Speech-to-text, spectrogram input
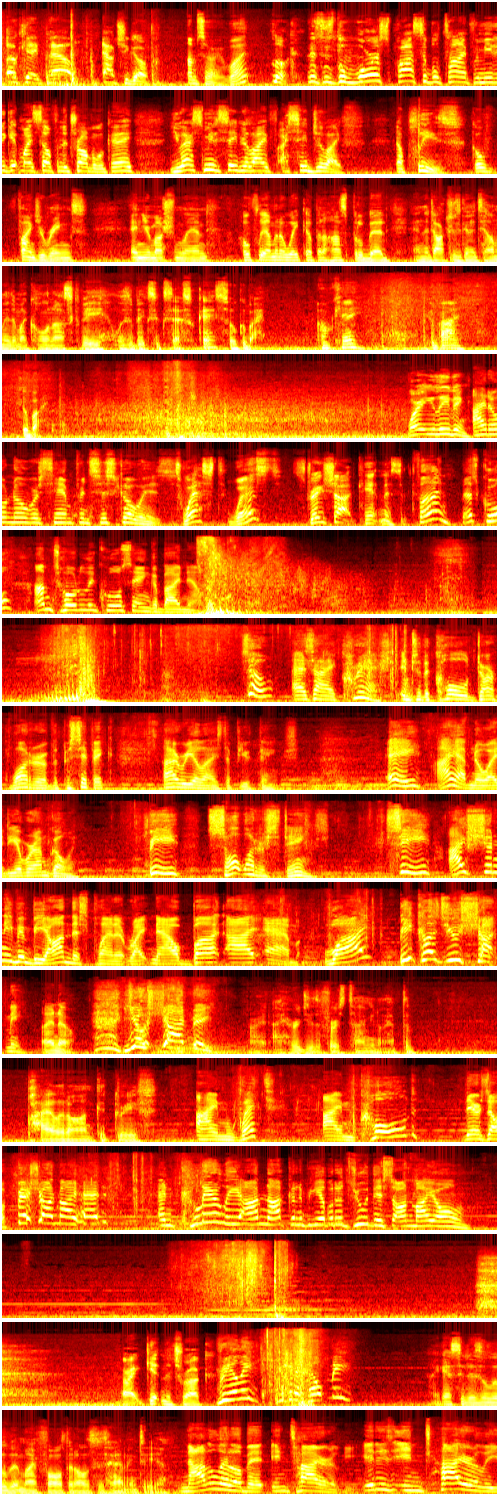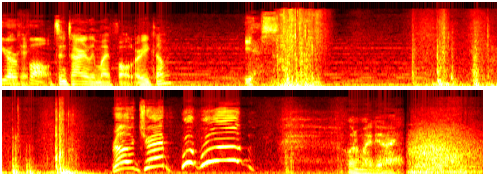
Okay, pal. Out you go. I'm sorry, what? Look, this is the worst possible time for me to get myself into trouble, okay? You asked me to save your life, I saved your life. Now, please, go find your rings and your mushroom land. Hopefully, I'm gonna wake up in a hospital bed and the doctor's gonna tell me that my colonoscopy was a big success, okay? So, goodbye. Okay. Goodbye. Goodbye. Why aren't you leaving? I don't know where San Francisco is. It's west. West? Straight shot. Can't miss it. Fine, that's cool. I'm totally cool saying goodbye now. So, as I crashed into the cold, dark water of the Pacific, I realized a few things. A, I have no idea where I'm going. B, saltwater stings. C, I shouldn't even be on this planet right now, but I am. Why? Because you shot me. I know. You shot me! All right, I heard you the first time. You don't have to pile it on. Good grief. I'm wet, I'm cold, there's a fish on my head, and clearly I'm not gonna be able to do this on my own. All right, get in the truck. Really? You're gonna help me? I guess it is a little bit my fault that all this is happening to you. Not a little bit, entirely. It is entirely your Okay, fault. It's entirely my fault. Are you coming? Yes. Road trip? Whoop whoop! What am I doing?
